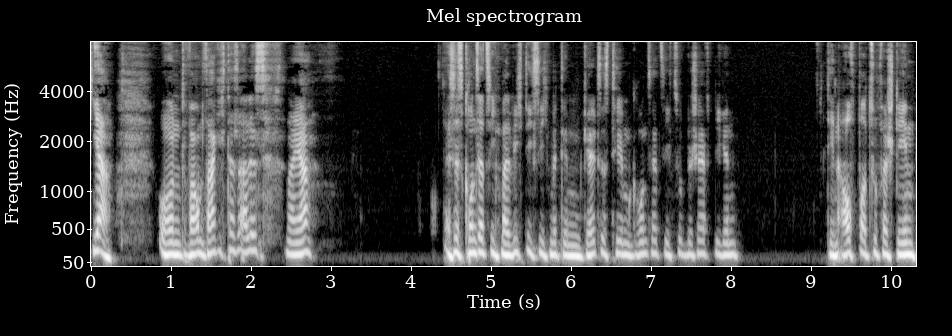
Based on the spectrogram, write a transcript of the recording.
Ja, und warum sage ich das alles? Naja, es ist grundsätzlich mal wichtig, sich mit dem Geldsystem grundsätzlich zu beschäftigen, den Aufbau zu verstehen,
